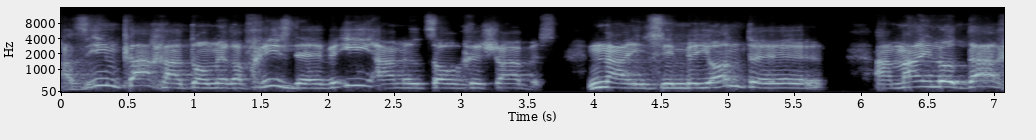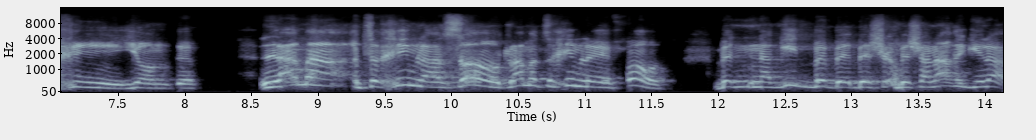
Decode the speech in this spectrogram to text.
אז אם ככה, אתה אומר רב חיסדה, ואי אמר צורכי שבס, נייסים ביונטב, עמי לא דחי יונטב. למה צריכים לעשות, למה צריכים לאפות? נגיד בשנה רגילה.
